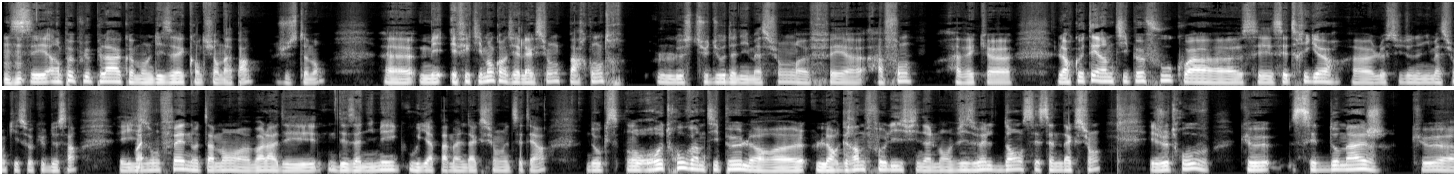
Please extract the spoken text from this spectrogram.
Mmh c'est un peu plus plat, comme on le disait, quand il n'y en a pas, justement. mais effectivement, quand il y a de l'action, par contre, le studio d'animation fait à fond avec euh, leur côté un petit peu fou, quoi. C'est, Trigger, euh, le studio d'animation qui s'occupe de ça. Et ils ont fait notamment euh, voilà, des, des animés où il y a pas mal d'action, etc. Donc on retrouve un petit peu leur, leur grain de folie finalement visuel dans ces scènes d'action. Et je trouve que c'est dommage que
